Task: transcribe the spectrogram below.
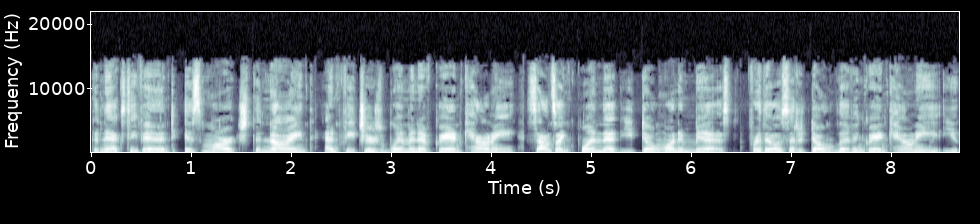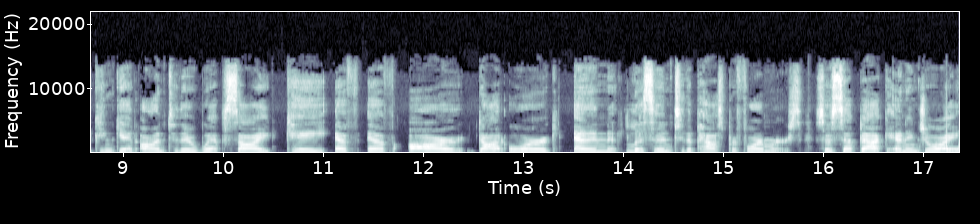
The next event is March the 9th and features Women of Grand County. Sounds like one that you don't want to miss. For those that don't live in Grand County, you can get onto their website, kffr.org, and listen to the past performers. So sit back and enjoy.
